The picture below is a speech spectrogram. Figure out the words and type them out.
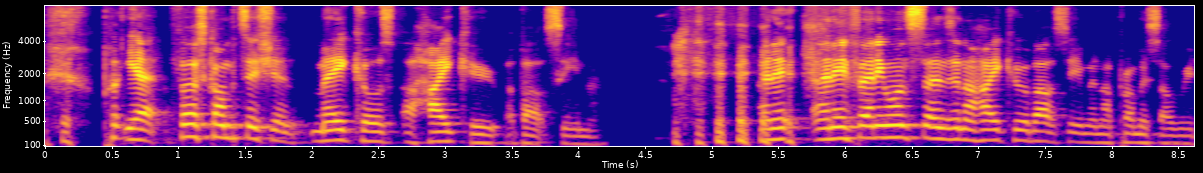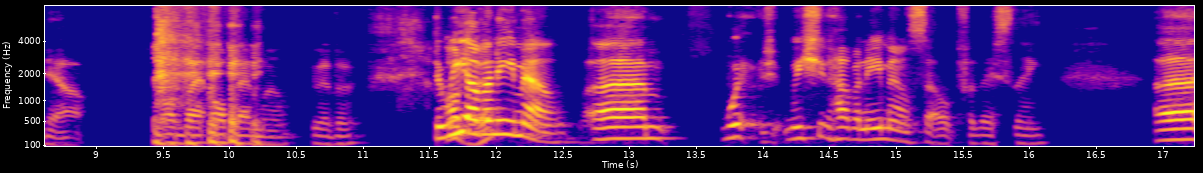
but yeah, first competition, make us a haiku about semen. and it, and if anyone sends in a haiku about semen, I promise I'll read it out. Or Ben, or ben will, whoever. Do we I'll have an email? Um, we, we should have an email set up for this thing. Uh,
